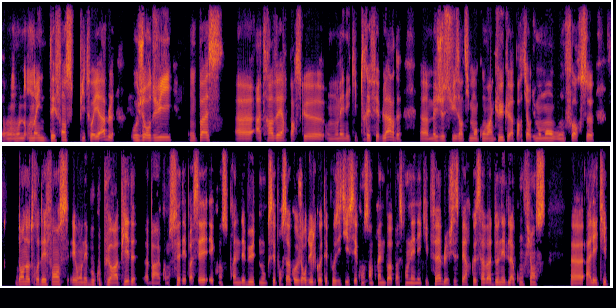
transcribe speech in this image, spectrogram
on, on, a une défense pitoyable. Aujourd'hui, on passe euh, à travers parce que on a une équipe très faiblarde, euh, mais je suis intimement convaincu qu'à partir du moment où on force dans notre défense et on est beaucoup plus rapide, bah, qu'on se fait dépasser et qu'on se prenne des buts. Donc c'est pour ça qu'aujourd'hui le côté positif c'est qu'on s'en prenne pas parce qu'on est une équipe faible. J'espère que ça va donner de la confiance euh, à l'équipe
